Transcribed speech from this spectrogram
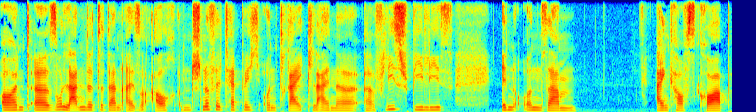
Und äh, so landete dann also auch ein Schnüffelteppich und drei kleine äh, Fließspielis in unserem Einkaufskorb.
